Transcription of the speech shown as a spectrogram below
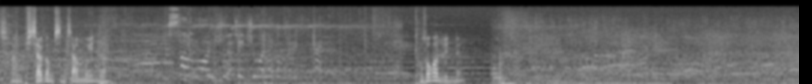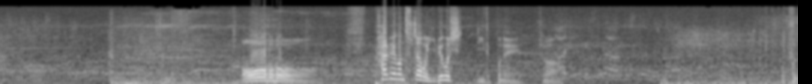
참 비자금 진짜 안 모인다. 도서관도 있네 오 800원 투자하고 200원씩 이득 보네 좋아. 어, 부,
